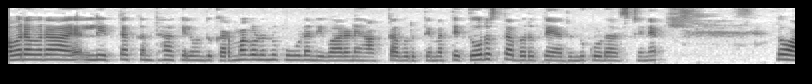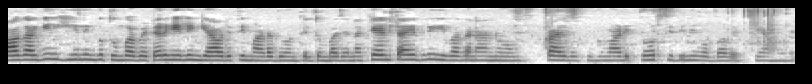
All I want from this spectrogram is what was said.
ಅವರವರ ಅಲ್ಲಿರ್ತಕ್ಕಂತಹ ಕೆಲವೊಂದು ಕರ್ಮಗಳನ್ನು ಕೂಡ ನಿವಾರಣೆ ಆಗ್ತಾ ಬರುತ್ತೆ, ಮತ್ತು ತೋರಿಸ್ತಾ ಬರುತ್ತೆ, ಅದನ್ನು ಕೂಡ ಅಷ್ಟೇ ಸೊ ಹಾಗಾಗಿ ಹೀಲಿಂಗು ತುಂಬ ಬೆಟರ್ ಹೀಲಿಂಗ್ ಯಾವ ರೀತಿ ಮಾಡೋದು ಅಂತೇಳಿ ತುಂಬ ಜನ ಕೇಳ್ತಾ ಇದ್ರಿ ಇವಾಗ ನಾನು ಪ್ರಾಯೋಗಿಕ ಮಾಡಿ ತೋರಿಸಿದ್ದೀನಿ ಒಬ್ಬ ವ್ಯಕ್ತಿಯ ಮೇಲೆ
